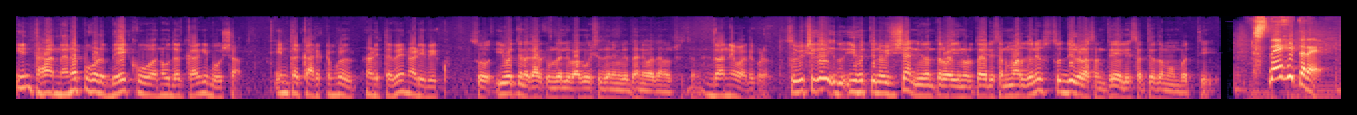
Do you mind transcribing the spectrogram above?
ಇಂತಹ ನೆನಪುಗಳು ಬೇಕು ಅನ್ನುವುದಕ್ಕಾಗಿ ಬಹುಶಃ ಇಂಥ ಕಾರ್ಯಕ್ರಮಗಳು ನಡೀತವೆ ನಡೀಬೇಕು. ಸೊ ಇವತ್ತಿನ ಕಾರ್ಯಕ್ರಮದಲ್ಲಿ ಭಾಗವಹಿಸಿದ ನಿಮಗೆ ಧನ್ಯವಾದ ಧನ್ಯವಾದಗಳು. ಸೊ ವೀಕ್ಷಕರು ಇದು ಇವತ್ತಿನ ವಿಶೇಷ. ನಿರಂತರವಾಗಿ ನೋಡ್ತಾ ಇರಿ ಸನ್ಮಾರ್ಗ ನ್ಯೂಸ್ ಸುದ್ದಿಗಳ ಸಂತೆಯಲ್ಲಿ ಸತ್ಯದ ಮೊಂಬತ್ತಿ ಸ್ನೇಹಿತರೆ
